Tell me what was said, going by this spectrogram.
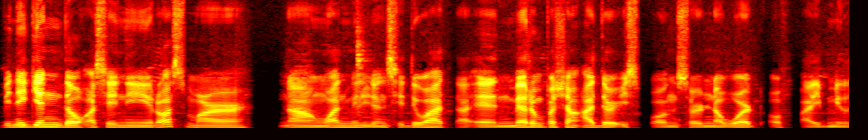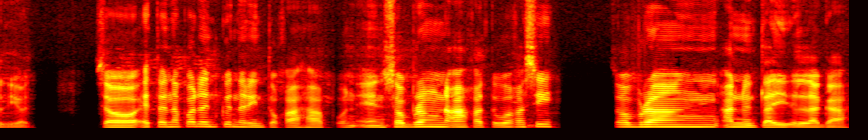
binigyan daw kasi ni Rosmar ng 1 million si Diwata and meron pa siyang other sponsor na worth of 5 million. So, eto napanood ko na rin to kahapon and sobrang nakakatuwa kasi sobrang ano talaga,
